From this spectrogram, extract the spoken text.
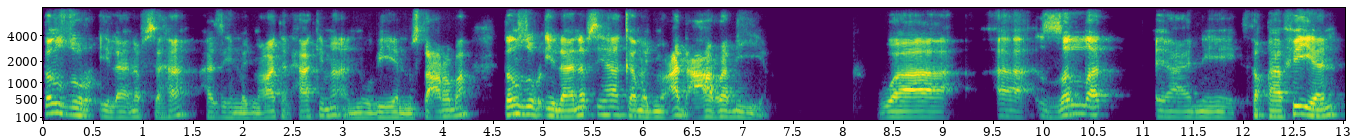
تنظر إلى نفسها هذه المجموعات الحاكمة النوبية المستعربة تنظر إلى نفسها كمجموعات عربية. وظلت يعني ثقافيا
